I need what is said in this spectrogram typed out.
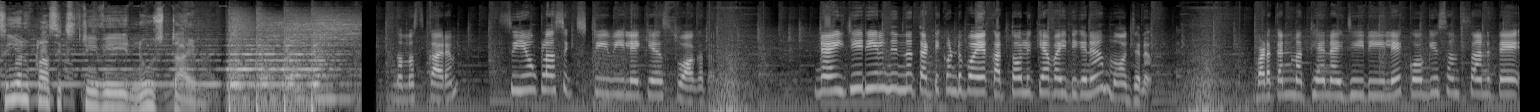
Zion classics T news time. നമസ്കാരം. സിയോൺ ക്ലാസിക്സ് ടി വിയിലേക്ക് സ്വാഗതം. നൈജീരിയയിൽ നിന്ന് തട്ടിക്കൊണ്ടുപോയ കത്തോലിക്ക വൈദികന് മോചനം. വടക്കൻ മധ്യ നൈജീരിയയിലെ കോഗി സംസ്ഥാനത്തെ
